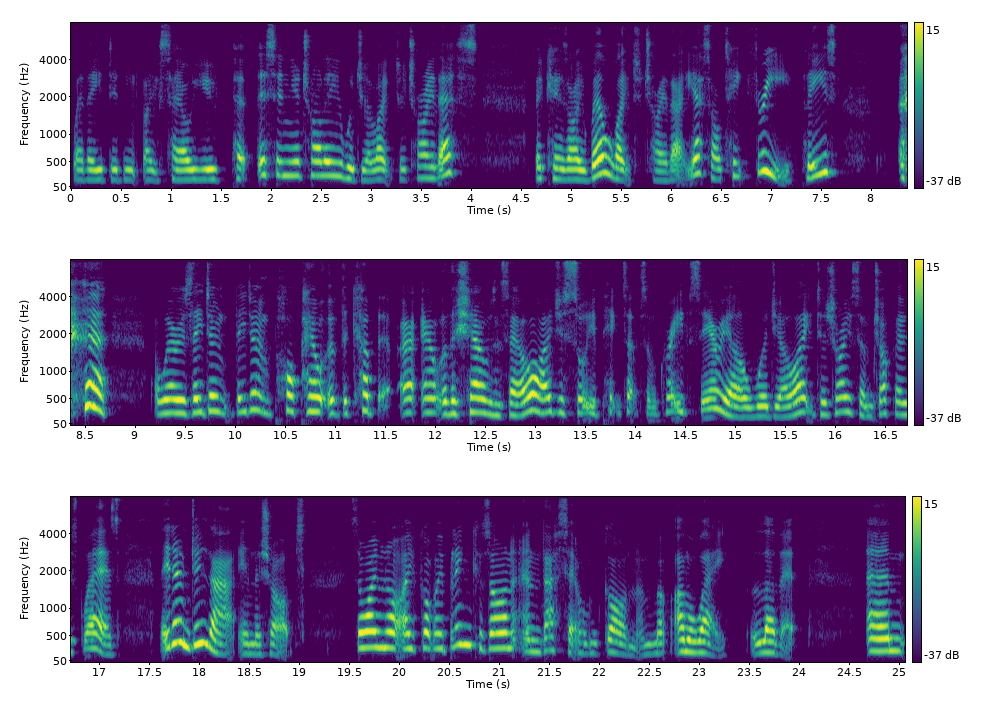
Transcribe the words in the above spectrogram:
where they didn't like say, "Oh, you've put this in your trolley. Would you like to try this?" Because I will like to try that. Yes, I'll take three, please. Whereas they don't they don't pop out of the cub uh, out of the shelves and say, "Oh, I just saw you picked up some Krave cereal. Would you like to try some Choco Squares?" They don't do that in the shops. So I'm not. I've got my blinkers on, and that's it. I'm gone. I'm I'm away. Love it. Um,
